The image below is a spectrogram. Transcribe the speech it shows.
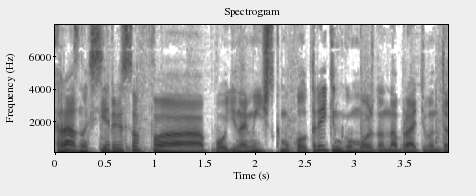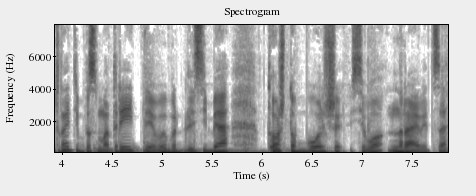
разных сервисов э, по динамическому колл-трекингу. Можно набрать в интернете, посмотреть, выбрать для себя то, что больше всего нравится.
